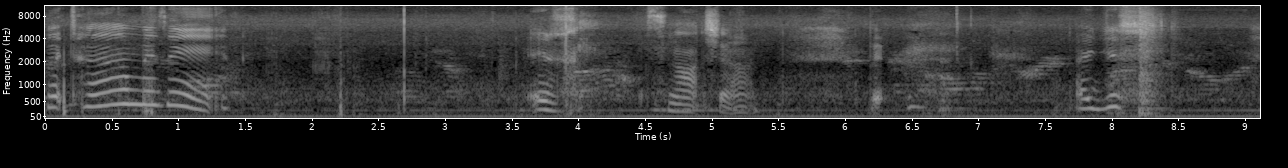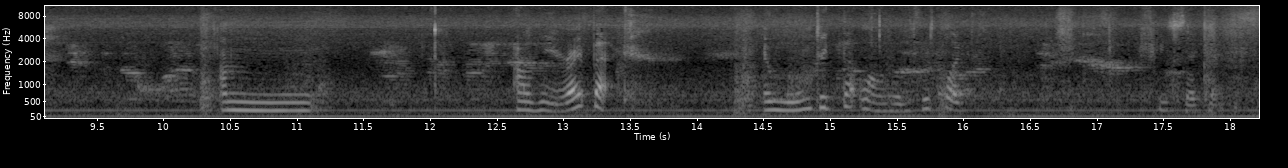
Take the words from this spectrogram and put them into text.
What time is it? Ugh, it's not showing. But I just um I'll be right back. And won't take that long. It'll just like a few seconds.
